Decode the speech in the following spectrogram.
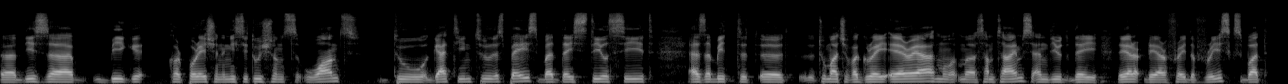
Uh, these uh, big corporations and institutions want to get into the space, but they still see it as a bit uh, too much of a gray area sometimes, and you, they they are they are afraid of risks. But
